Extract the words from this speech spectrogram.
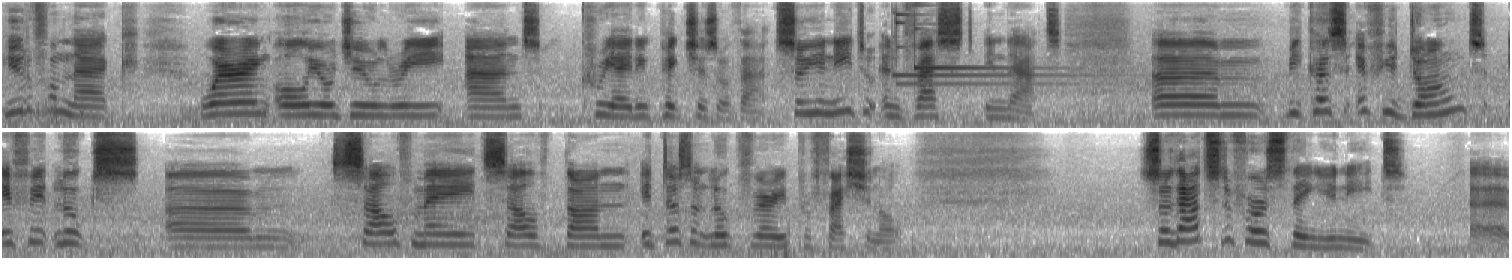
beautiful neck, wearing all your jewelry and creating pictures of that. So you need to invest in that. Um, because if you don't, if it looks um, self-made, self-done, it doesn't look very professional. So that's the first thing you need. Uh,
